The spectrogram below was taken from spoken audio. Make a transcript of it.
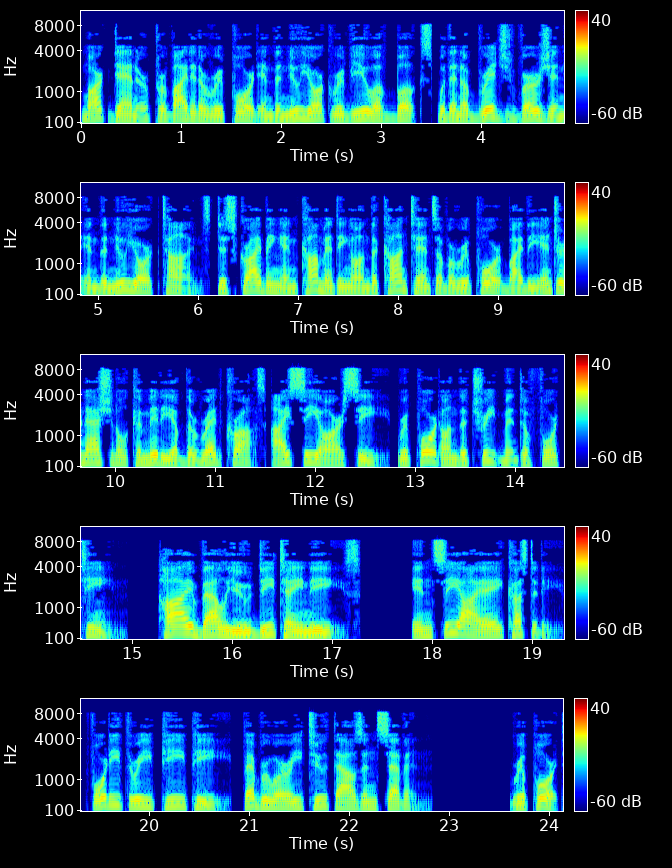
Mark Danner provided a report in the New York Review of Books with an abridged version in the New York Times describing and commenting on the contents of a report by the International Committee of the Red Cross ICRC, report on the treatment of 14 high-value detainees in CIA custody 43 pp. February 2007. Report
